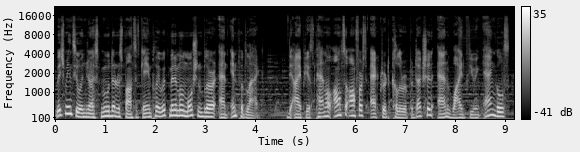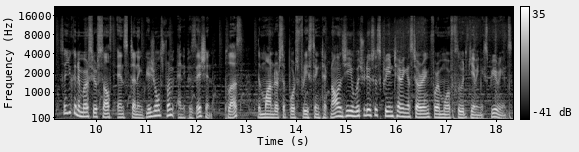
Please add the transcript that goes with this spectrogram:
which means you'll enjoy smooth and responsive gameplay with minimal motion blur and input lag. The IPS panel also offers accurate color reproduction and wide viewing angles, so you can immerse yourself in stunning visuals from any position. Plus, the monitor supports FreeSync technology, which reduces screen tearing and stuttering for a more fluid gaming experience.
